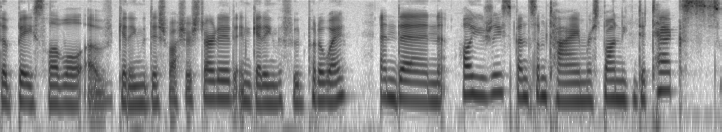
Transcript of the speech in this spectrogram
the base level of getting the dishwasher started and getting the food put away. And then I'll usually spend some time responding to texts,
